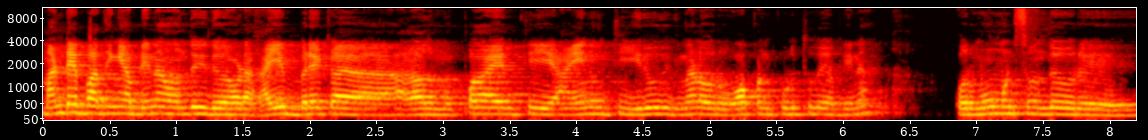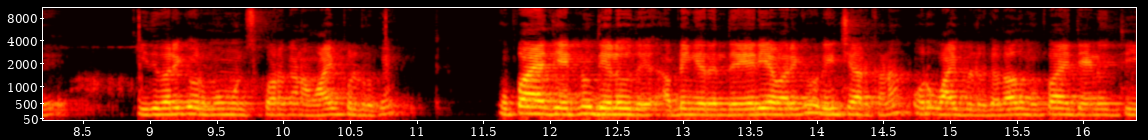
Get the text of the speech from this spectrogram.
மண்டே பார்த்தீங்க அப்படின்னா வந்து இதோட ஹை பிரேக் அதாவது முப்பதாயிரத்தி ஐநூற்றி இருபதுக்கு மேலே ஒரு ஓப்பன் கொடுத்தது அப்படின்னா ஒரு மூமெண்ட்ஸ் வந்து ஒரு இது வரைக்கும் ஒரு மூமெண்ட்ஸ் போகிறக்கான வாய்ப்புகள் இருக்குது முப்பாயிரத்தி எட்நூற்றி எழுபது அப்படிங்கிற இந்த ஏரியா வரைக்கும் ரீச் ஆகிறக்கான ஒரு வாய்ப்புகள் இருக்குது அதாவது முப்பாயிரத்தி ஐநூற்றி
